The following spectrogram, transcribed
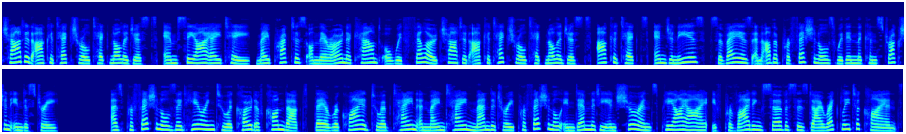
Chartered Architectural Technologists, MCIAT, may practice on their own account or with fellow Chartered Architectural Technologists, architects, engineers, surveyors and other professionals within the construction industry. As professionals adhering to a code of conduct, they are required to obtain and maintain mandatory professional indemnity insurance if providing services directly to clients.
